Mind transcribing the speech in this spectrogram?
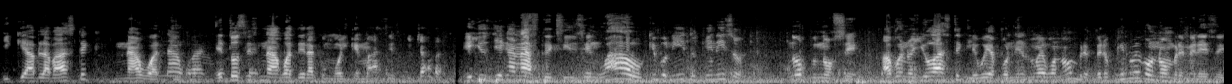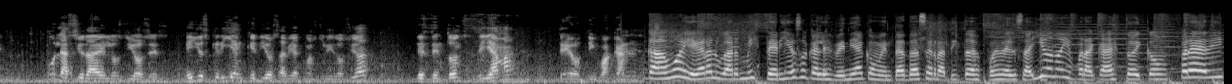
¿Y qué hablaba aztec? Náhuatl. Náhuatl. Entonces náhuatl era como el que más se escuchaba. Ellos llegan a aztecs y dicen, wow, qué bonito, ¿quién hizo? No, pues no sé. Ah, bueno, yo a aztec le voy a poner nuevo nombre, pero ¿qué nuevo nombre merece? Pues la ciudad de los dioses. Ellos creían que Dios había construido ciudad. Desde entonces se llama Teotihuacán. Acabamos de llegar al lugar misterioso que les venía comentando hace ratito después del desayuno y por acá estoy con Freddy,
